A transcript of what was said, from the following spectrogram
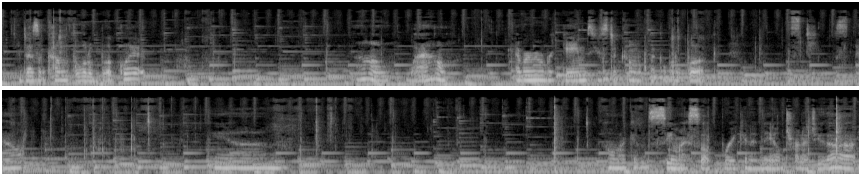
It doesn't come with a little booklet. Oh, wow. I remember games used to come with like a little book. Let's take this out. And oh, I can see myself breaking a nail trying to do that.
